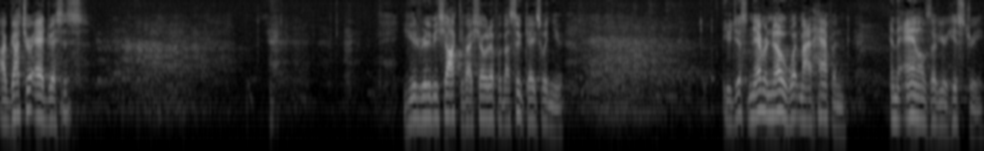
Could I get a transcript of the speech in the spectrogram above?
I've got your addresses. You'd really be shocked if I showed up with my suitcase, wouldn't you? you just never know what might happen in the annals of your history.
